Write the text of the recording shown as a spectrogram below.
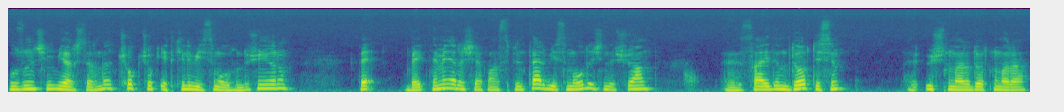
uzun çim yarışlarında çok çok etkili bir isim olduğunu düşünüyorum. Ve bekleme yarışı yapan sprinter bir isim olduğu için de şu an e, saydığım 4 isim 3 e, numara, 4 numara,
